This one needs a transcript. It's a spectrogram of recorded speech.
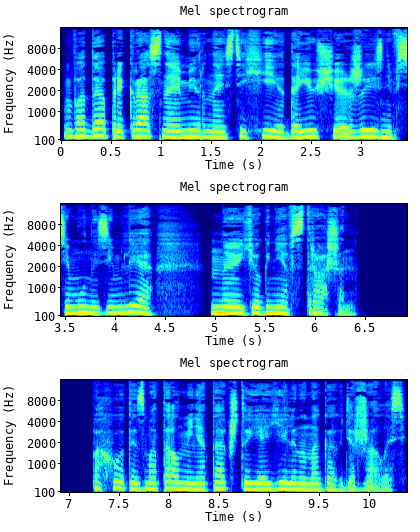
Вода — прекрасная мирная стихия, дающая жизнь всему на земле, но ее гнев страшен. Поход измотал меня так, что я еле на ногах держалась.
